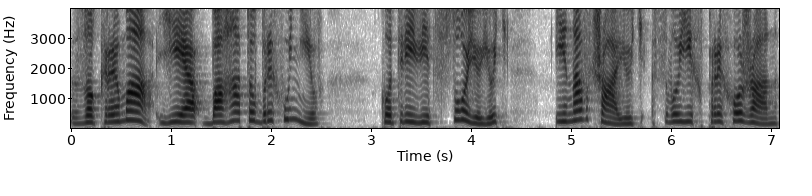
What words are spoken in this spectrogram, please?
Зокрема, є багато брехунів, котрі відстоюють і навчають своїх прихожан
